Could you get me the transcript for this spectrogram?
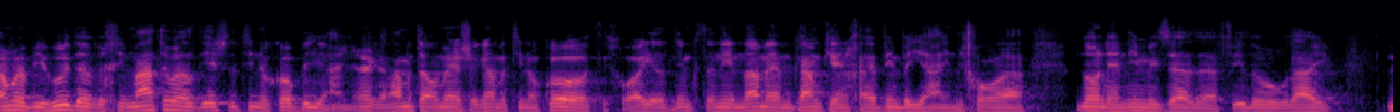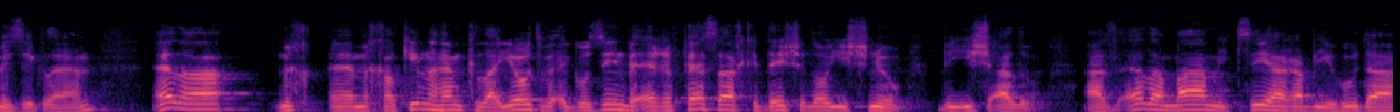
אמר רבי יהודה וכי מה תועלת יש לתינוקות ביין. רגע, למה אתה אומר שגם התינוקות, לכאורה ילדים קטנים, למה הם גם כן חייבים ביין? לכאורה לא נהנים מזה, זה אפילו אולי מזיק להם. אלא מחלקים להם כליות ואגוזים בערב פסח כדי שלא יישנו וישאלו. אז אלא מה מציע רבי יהודה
